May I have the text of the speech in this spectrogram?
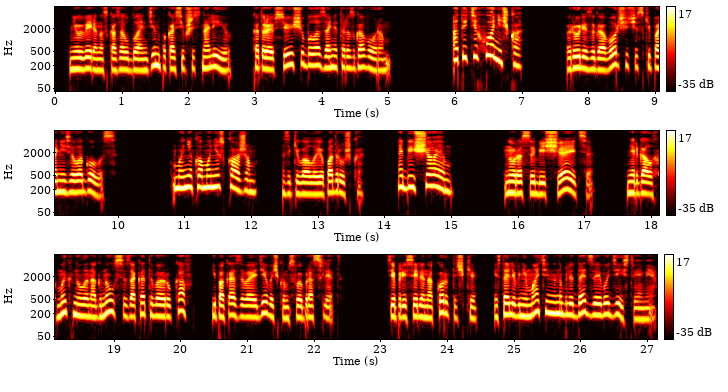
— неуверенно сказал блондин, покосившись на Лию, которая все еще была занята разговором. «А ты тихонечко!» Рури заговорщически понизила голос. «Мы никому не скажем», — закивала ее подружка. «Обещаем». «Ну, раз обещаете...» Нергал хмыкнул и нагнулся, закатывая рукав и показывая девочкам свой браслет. Те присели на корточки и стали внимательно наблюдать за его действиями.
